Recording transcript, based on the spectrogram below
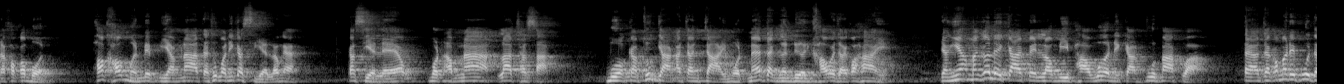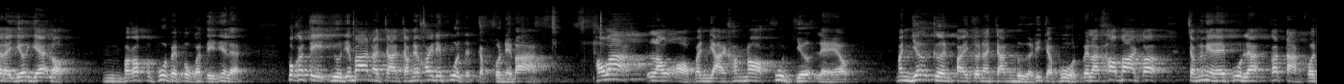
นะเขาก็บ่นเพราะเขาเหมือนเป็นมีอำนาจแต่ทุกวันนี้เกษียณแล้วไงเกษียณแล้วหมดอำนาจราชศักดิ์บวกกับทุกอย่างอาจารย์จ่ายหมดแม้แต่เงินเดือนเขาอาจารย์ก็ให้ อย่างเงี้ยมันก็เลยกลายเป็นเรามี power ในการพูดมากกว่า แต่อาจารย์ก็ไม่ได้พูดอะไรเยอะแยะหรอกมันก็พูดไปปกตินี่แหละ ปกติอยู่ที่บ้านอาจารย์จะไม่ค่อยได้พูดกับคนในบ้าน เพราะว่าเราออกบรรยายข้างนอกพูดเยอะแล้ว มันเยอะเกินไปจนอาจารย์เบื่อที่จะพูด เวลาเข้าบ้านก็จะไม่มีอะไรพูดแล้ว ก็ต่างคน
